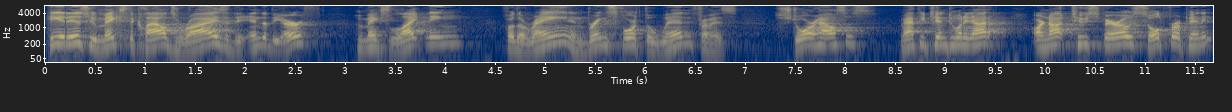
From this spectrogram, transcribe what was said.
He it is who makes the clouds rise at the end of the earth, who makes lightning for the rain and brings forth the wind from his storehouses. Matthew 10 29. Are not two sparrows sold for a penny?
